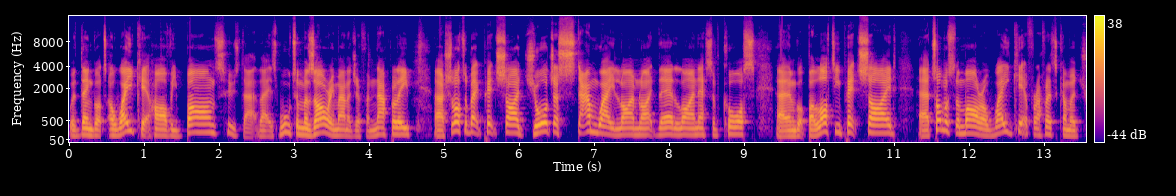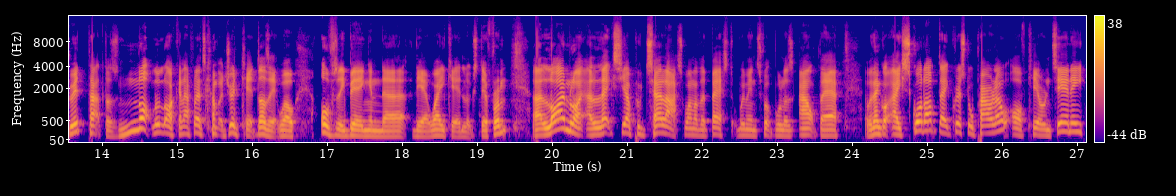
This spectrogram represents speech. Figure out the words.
We've then got Away Kit, Harvey Barnes. Who's that? That is Walter Mazzarri, manager for Napoli. Uh, Schlotterbeck, pitch side. Georgia Stanway, limelight there. Lioness, of course. Uh, then we've got Belotti, pitch side. Uh, Thomas Lemar, away kit for Atletico Madrid. That does not look like an Atletico Madrid kit, does it? Well, obviously, being in the, the away kit, it looks different. Uh, limelight, Alexia Putellas, one of the best women's footballers out there. We then got a squad update, Crystal Parallel of Kieran Tierney,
